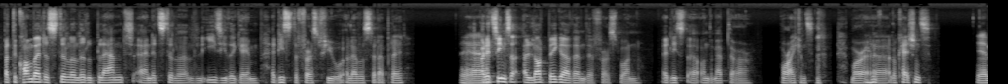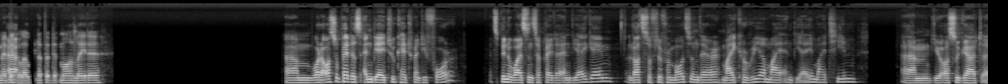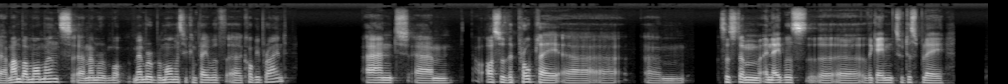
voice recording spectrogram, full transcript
But the combat is still a little bland and it's still a little easy, the game. At least the first few levels that I played. Yeah. But it seems a, lot bigger than the first one. At least uh, on the map, there are more icons, more Mhm. uh, locations. Yeah, maybe Uh, it'll open up a bit more later. Um, what I also played is NBA 2K24. It's been a while since I played an NBA game. Lots of different modes in there. My career, my NBA, my team. Um, you also got uh, Mamba moments, uh, memorable, memorable moments you can play with uh, Kobe Bryant. And um, also the Pro Play uh, um, system enables uh, uh, the game to display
